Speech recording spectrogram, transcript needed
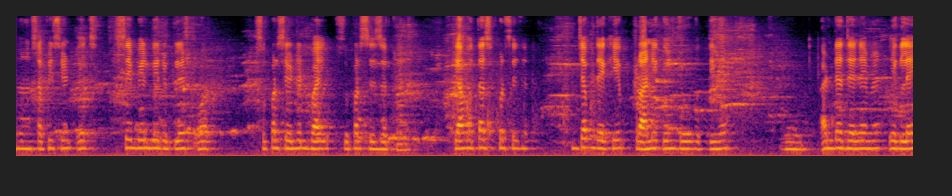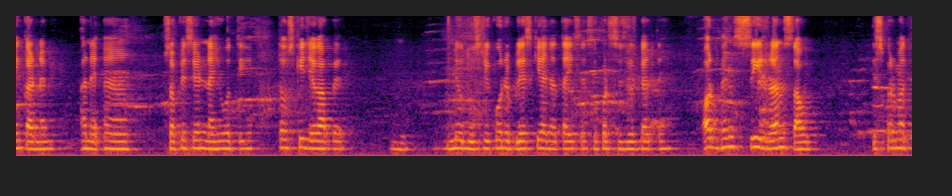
uh, sufficient eggs, she will be replaced or superseded by supersessor queen. क्या होता है सुपरसेजर जब देखिए पुरानी क्वीन जो होती है अंडे देने में एक लैंग करने में सफिशियंट नहीं होती है तो उसकी जगह पे न्यू दूसरी को रिप्लेस किया जाता है इसे सुपर सीजर कहते हैं और वेन सी रन आउट इस पर मत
